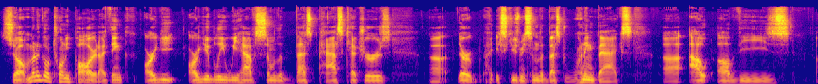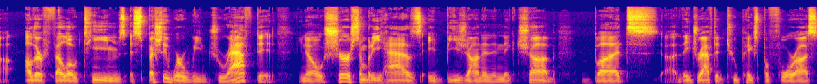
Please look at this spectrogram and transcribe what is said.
So I'm going to go Tony Pollard. I think arguably we have some of the best pass catchers, uh, or excuse me, some of the best running backs uh, out of these uh, other fellow teams, especially where we drafted. You know, sure, somebody has a Bijan and a Nick Chubb, but uh, they drafted two picks before us.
